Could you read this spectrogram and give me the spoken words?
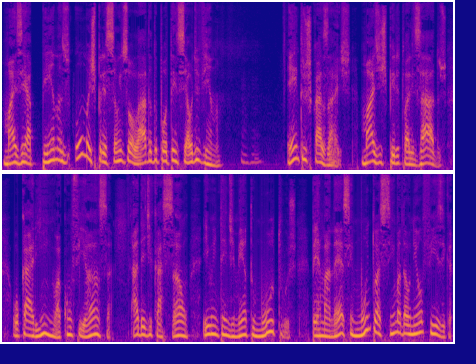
mas é apenas uma expressão isolada do potencial divino. Entre os casais mais espiritualizados, o carinho, a confiança, a dedicação e o entendimento mútuos permanecem muito acima da união física,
